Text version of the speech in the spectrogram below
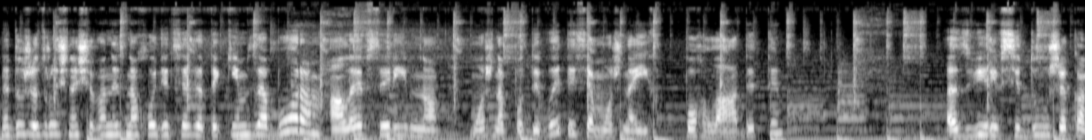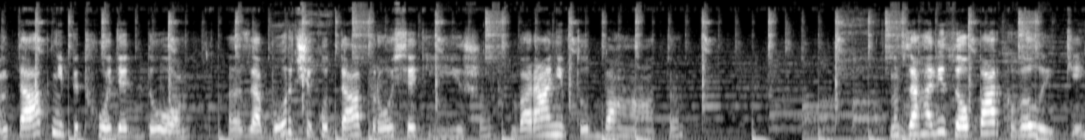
Не дуже зручно, що вони знаходяться за таким забором, але все рівно можна подивитися, можна їх погладити. Звірі всі дуже контактні, підходять до заборчику та просять їжу. Баранів тут багато. Ну, Взагалі зоопарк великий.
